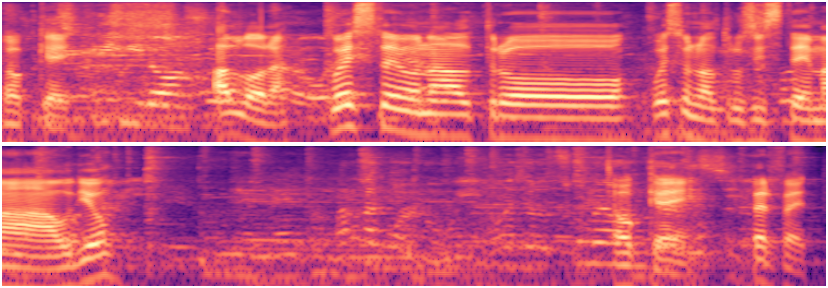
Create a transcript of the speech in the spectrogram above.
Ok. Allora, questo è un altro, questo è un altro sistema audio. Ok, perfetto.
